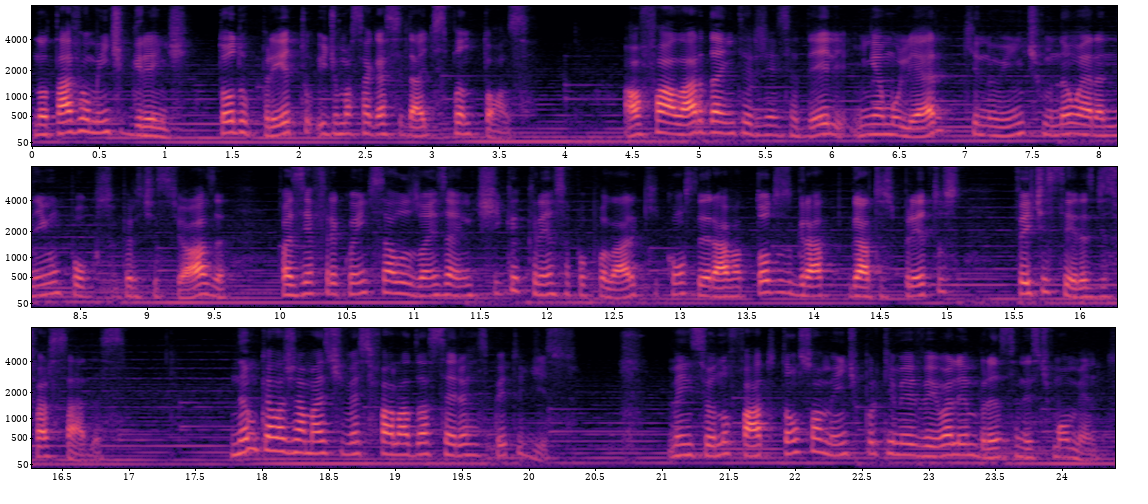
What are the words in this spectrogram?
notavelmente grande, todo preto e de uma sagacidade espantosa. Ao falar da inteligência dele, minha mulher, que no íntimo não era nem um pouco supersticiosa, fazia frequentes alusões à antiga crença popular que considerava todos os gatos pretos feiticeiras disfarçadas. Não que ela jamais tivesse falado a sério a respeito disso. Menciono o fato tão somente porque me veio a lembrança neste momento.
